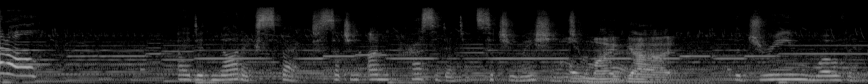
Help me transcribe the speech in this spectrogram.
Adol! I did not expect such an unprecedented situation to occur. Oh my god. The dream woven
